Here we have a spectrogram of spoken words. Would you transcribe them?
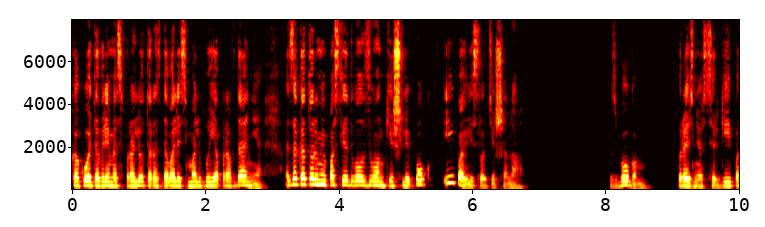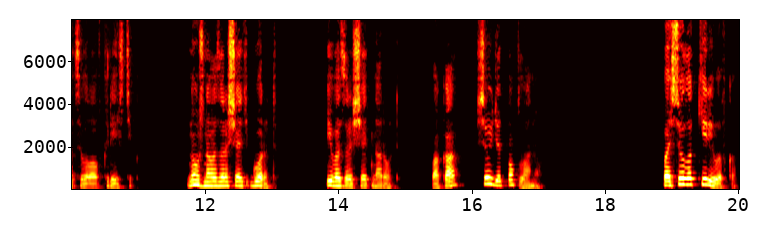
Какое-то время с пролета раздавались мольбы и оправдания, за которыми последовал звонкий шлепок, и повисла тишина. «С Богом!» — произнес Сергей, поцеловав крестик. «Нужно возвращать город и возвращать народ. Пока все идет по плану». Поселок Кирилловка.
